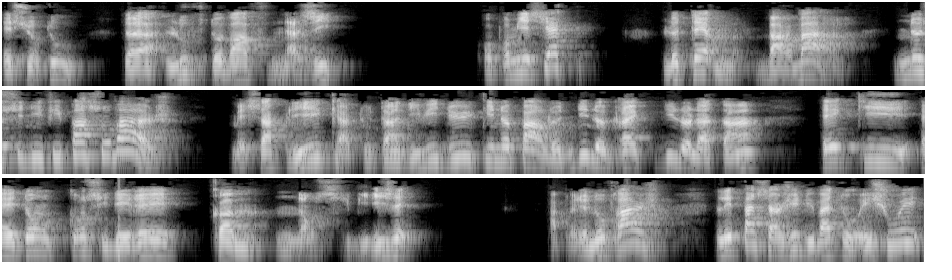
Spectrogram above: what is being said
et surtout de la Luftwaffe nazie. Au premier siècle, le terme barbare ne signifie pas sauvage, mais s'applique à tout individu qui ne parle ni le grec ni le latin et qui est donc considéré comme non civilisés. Après le naufrage, les passagers du bateau échoué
